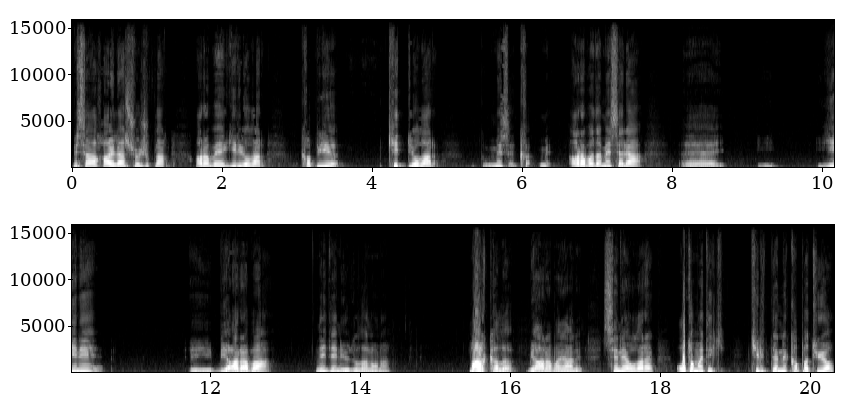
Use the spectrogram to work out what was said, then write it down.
Mesela haylaz çocuklar arabaya giriyorlar. Kapıyı kilitliyorlar. Mes- ka- arabada mesela e, yeni e, bir araba ne deniyordu lan ona? Markalı bir araba yani sene olarak otomatik kilitlerini kapatıyor.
